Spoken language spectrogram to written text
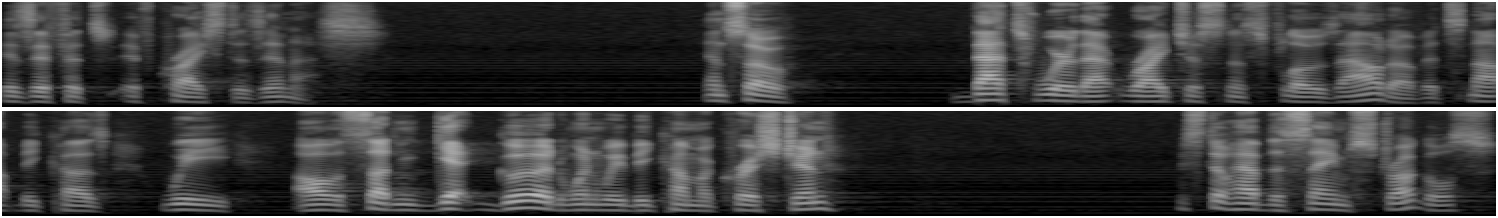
is if, it's, if Christ is in us. And so that's where that righteousness flows out of. It's not because we all of a sudden get good when we become a Christian. We still have the same struggles.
